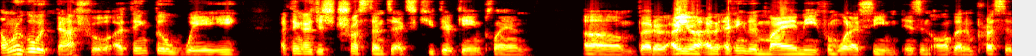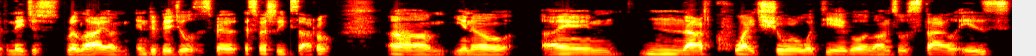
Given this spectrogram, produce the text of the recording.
I want to go with Nashville. I think the way, I think I just trust them to execute their game plan um, better. I, you know, I, I think that Miami, from what I've seen, isn't all that impressive, and they just rely on individuals, especially Pizarro. Um, you know, I'm not quite sure what Diego Alonso's style is.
